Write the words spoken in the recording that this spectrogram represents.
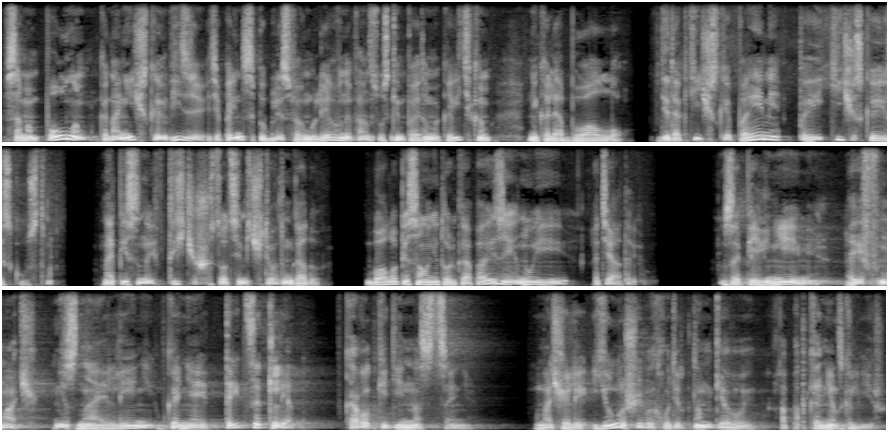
В самом полном каноническом виде эти принципы были сформулированы французским поэтом и критиком Николя Буалло в дидактической поэме «Поэтическое искусство», написанной в 1674 году. Буалло писал не только о поэзии, но и о театре. За Пиренеями рифмач, не зная лени, вгоняет 30 лет в короткий день на сцене. Вначале юношей выходит к нам герой, а под конец, глядишь,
